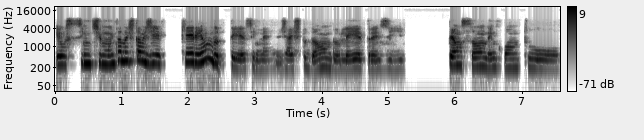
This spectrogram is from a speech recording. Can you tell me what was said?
eu senti muita nostalgia querendo ter, assim, né? Já estudando letras e pensando enquanto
